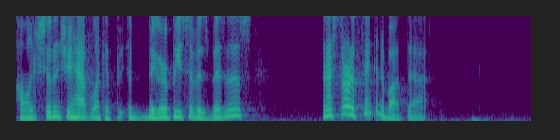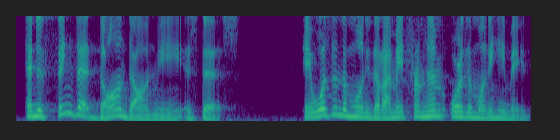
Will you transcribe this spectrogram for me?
I'm like, shouldn't you have like a, a bigger piece of his business? And I started thinking about that. And the thing that dawned on me is this it wasn't the money that I made from him or the money he made,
